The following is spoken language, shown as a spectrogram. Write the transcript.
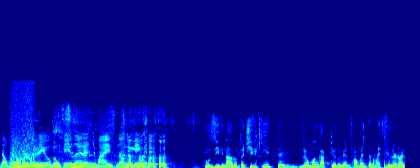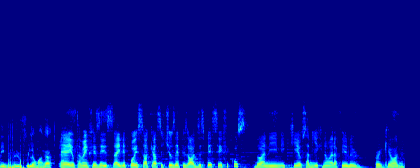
Não, pelo amor de é, Deus, então, não filler, filler é né? demais. Não, ninguém merece. Inclusive, Naruto eu tive que ter, ver o mangá, porque eu não ia estar aguentando mais filler no anime, eu fui ler o mangá. É, eu também fiz isso. Aí depois só que eu assisti os episódios específicos do anime, que eu sabia que não era filler. Porque, olha.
